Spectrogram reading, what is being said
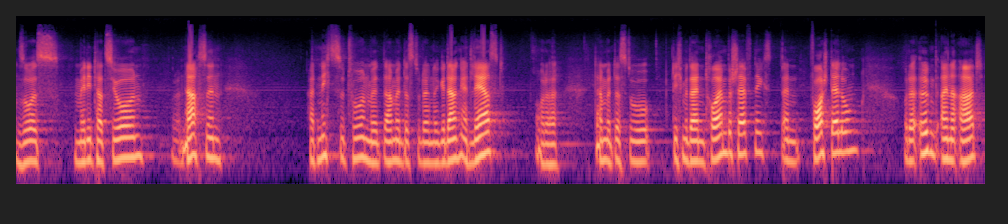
Und so ist Meditation oder Nachsinn hat nichts zu tun mit damit, dass du deine Gedanken entleerst oder damit, dass du dich mit deinen Träumen beschäftigst, deinen Vorstellungen oder irgendeine Art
